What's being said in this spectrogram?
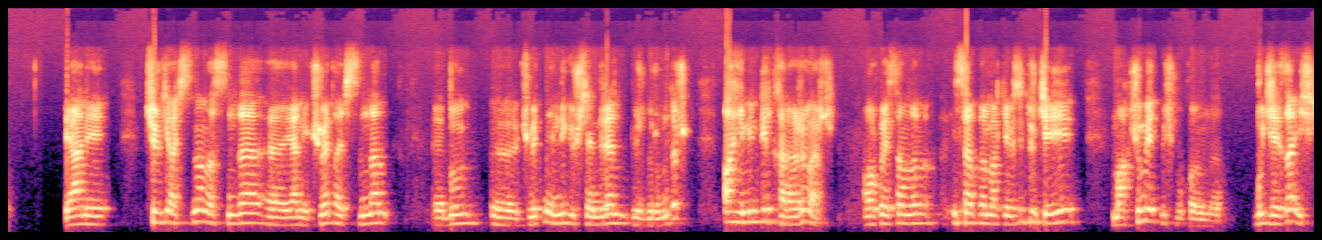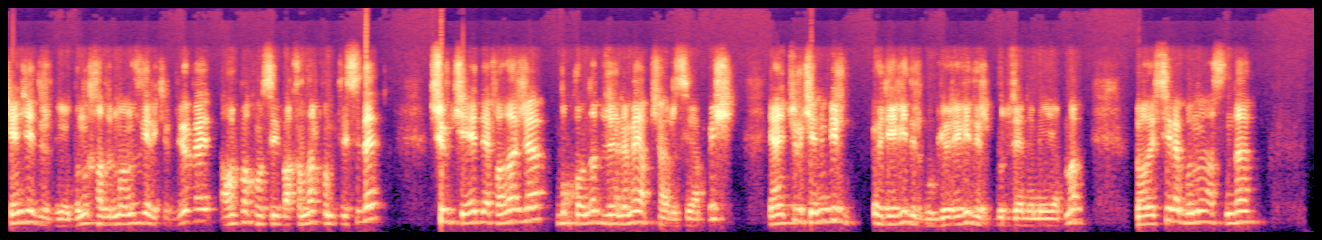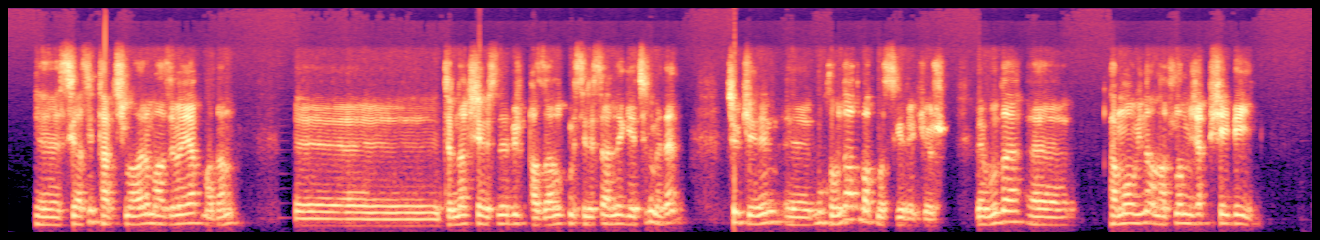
Yani Türkiye açısından aslında e, yani hükümet açısından e, bu e, hükümetin elini güçlendiren bir durumdur. AHİM'in bir kararı var. Avrupa İnsan Hakları, İnsan Hakları Mahkemesi Türkiye'yi mahkum etmiş bu konuda. Bu ceza işkencedir diyor. Bunu kaldırmanız gerekir diyor ve Avrupa Konseyi Bakanlar Komitesi de Türkiye'ye defalarca bu konuda düzenleme yap çağrısı yapmış. Yani Türkiye'nin bir ödevidir bu, görevidir bu düzenlemeyi yapmak. Dolayısıyla bunu aslında e, siyasi tartışmalara malzeme yapmadan, e, tırnak içerisinde bir pazarlık meselesi haline getirmeden Türkiye'nin e, bu konuda adım atması gerekiyor. Ve bu da e, kamuoyuna anlatılamayacak bir şey değil.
